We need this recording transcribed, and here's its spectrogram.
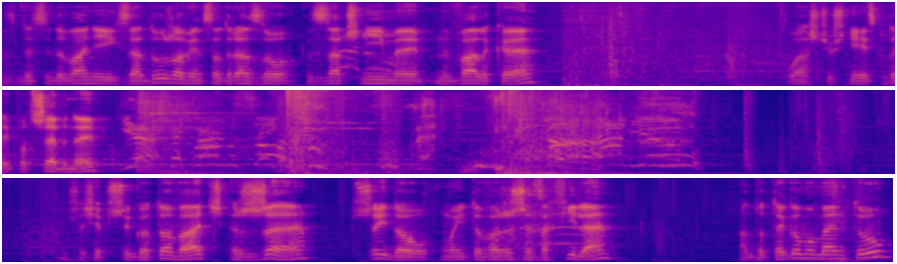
Zdecydowanie ich za dużo, więc od razu zacznijmy walkę. Płaszcz już nie jest tutaj potrzebny. Muszę się przygotować, że przyjdą moi towarzysze za chwilę. A do tego momentu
